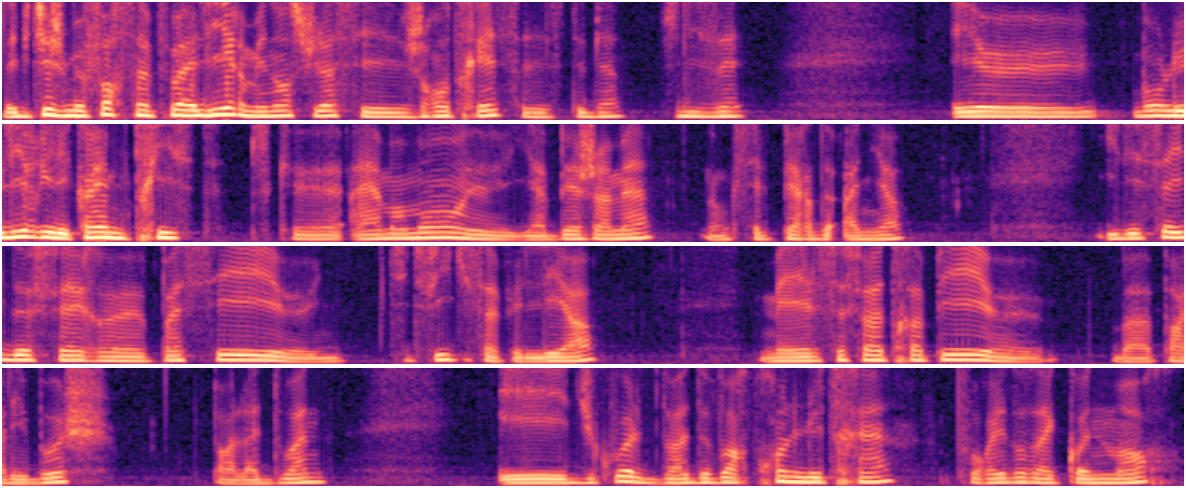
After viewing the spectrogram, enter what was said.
D'habitude, je me force un peu à lire, mais non, celui-là, c'est, je rentrais, c'était bien. Je lisais. Et euh, bon, le livre, il est quand même triste, parce qu'à un moment, euh, il y a Benjamin, donc c'est le père de Anya. Il essaye de faire euh, passer euh, une petite fille qui s'appelle Léa, mais elle se fait attraper euh, bah, par les Boches, par la douane. Et du coup, elle va devoir prendre le train pour aller dans un coin de mort,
